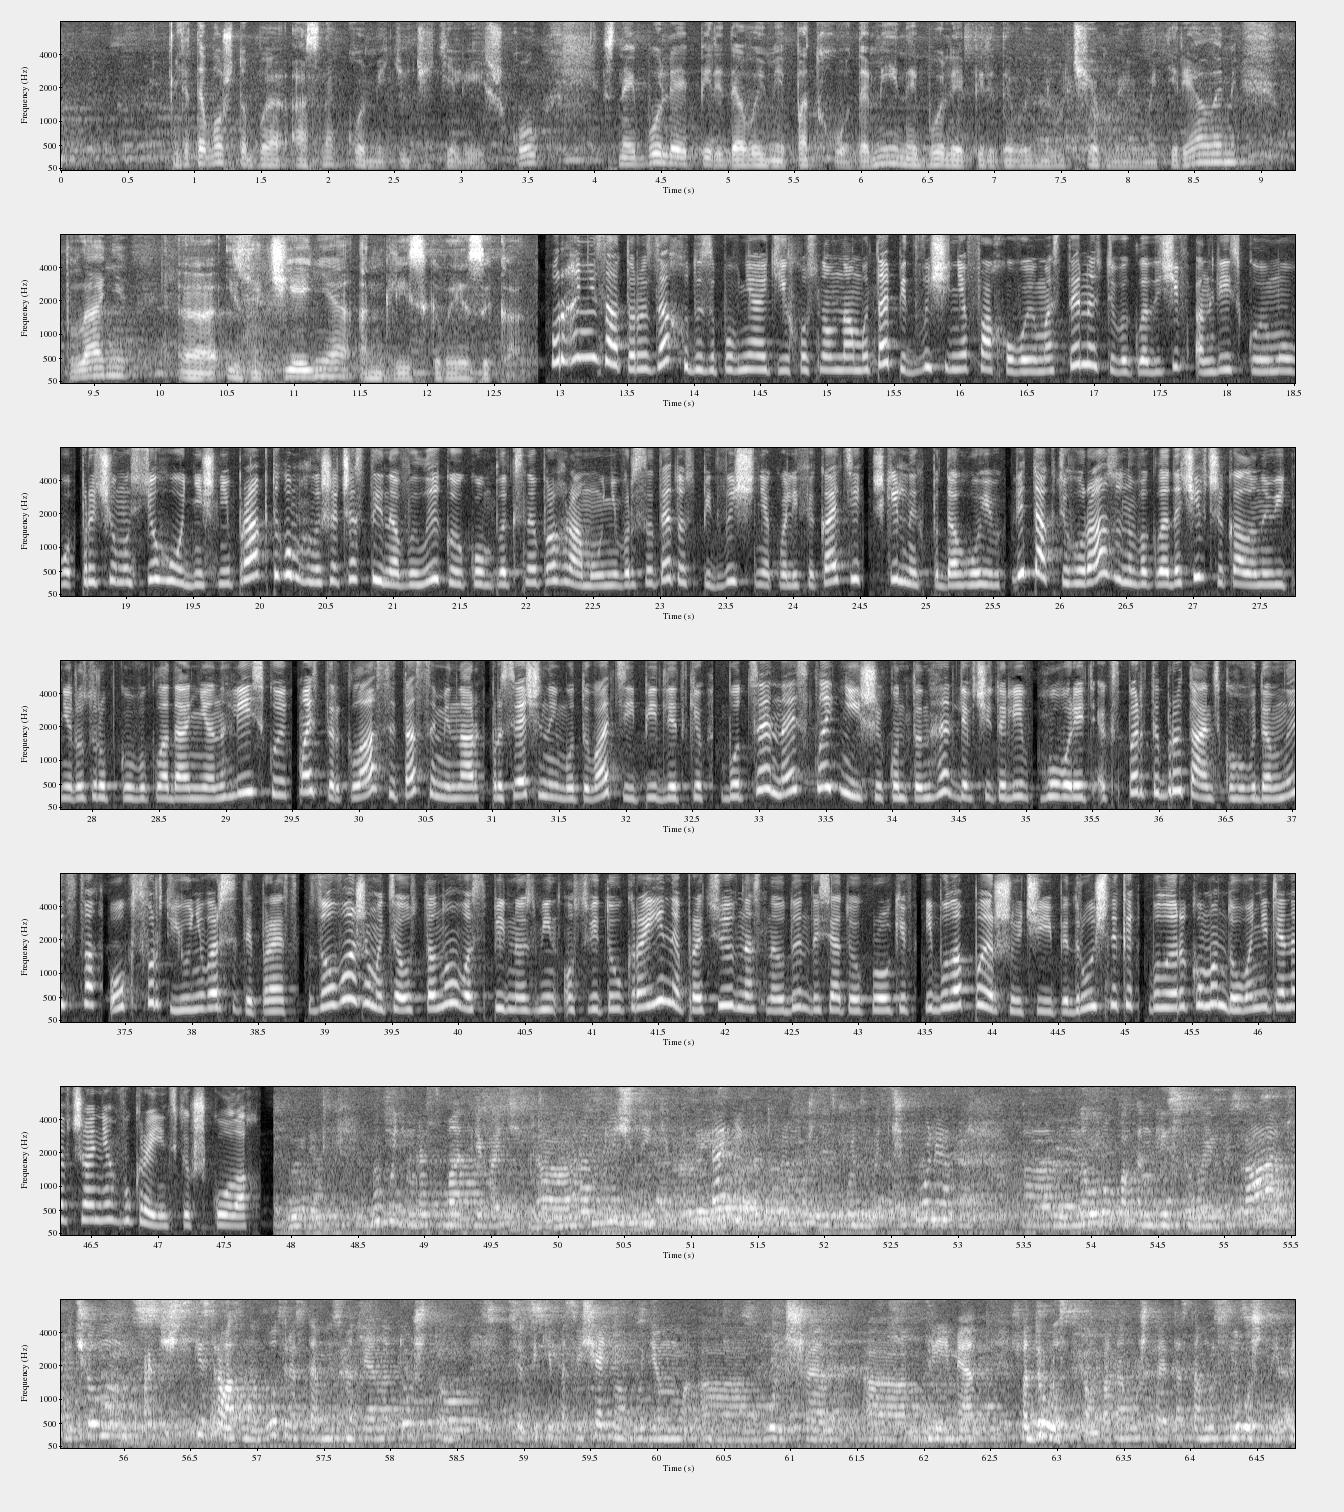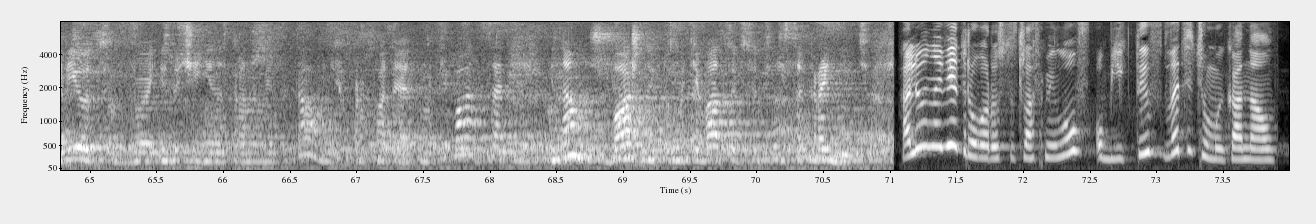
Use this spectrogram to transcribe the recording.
для того, чтобы ознакомить учителей школ с наиболее передовыми подходами и наиболее передовыми учебными материалами в плане э, изучения английского языка. Організатори заходу запевняють, їх основна мета – підвищення фахової майстерності викладачів англійської мови. Причому сьогоднішній практикум – лише частина великої комплексної програми університету з підвищення кваліфікації шкільних педагогів. Відтак цього разу на викладачів чекали новітні розробки у викладанні англійської, майстер-класи та семінар, присвячений мотивації підлітків. Бо це найскладніший контингент для вчителів, говорять експерти британського видавництва Oxford University Press. Зауважимо, ця установа спільно з Міносвіти України працює в нас не один десяток років і була першою, чиї підручники були рекомендовані для навчання в українських школах. Мы будем рассматривать э, различные типы заданий, которые можно использовать в школе э, на уроках английского языка, причем практически с разным возрастом, несмотря на то, что все-таки посвящать мы будем э, больше э, время подросткам, потому что это самый сложный период в изучении иностранного языка, у них пропадает мотивация, и нам важно эту мотивацию все-таки сохранить. Альона Вєтрова, Ростислав Мілов, Об'єктив, 27 канал.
